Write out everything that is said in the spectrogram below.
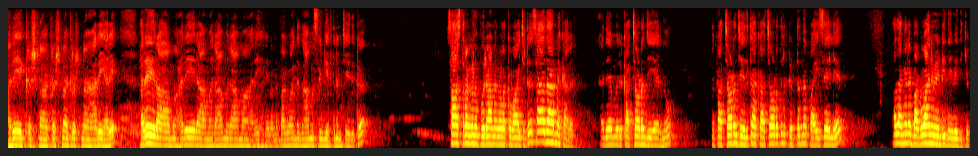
ഹരേ കൃഷ്ണ കൃഷ്ണ കൃഷ്ണ ഹരേ ഹരേ. ഹരേ രാമ ഹരേ രാമ രാമ രാമ ഹരേ ഹരേ പറഞ്ഞ് ഭഗവാന്റെ നാമസങ്കീർത്തനം ചെയ്തിട്ട് ശാസ്ത്രങ്ങളും പുരാണങ്ങളൊക്കെ വായിച്ചിട്ട് സാധാരണക്കാരൻ. അദ്ദേഹം ഒരു കച്ചവടം ചെയ്യായിരുന്നു. ആ കച്ചവടം ചെയ്തിട്ട് ആ കച്ചവടത്തിൽ കിട്ടുന്ന പൈസയിൽ അതങ്ങനെ ഭഗവാന് വേണ്ടി നിവേദിക്കും.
